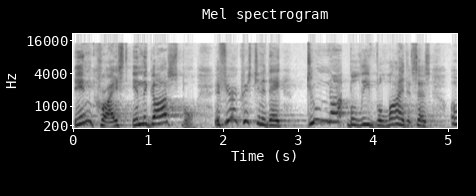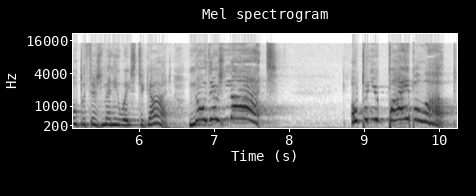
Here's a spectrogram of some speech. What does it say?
in Christ in the gospel. If you're a Christian today, do not believe the lie that says, oh, but there's many ways to God. No, there's not. Open your Bible up.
